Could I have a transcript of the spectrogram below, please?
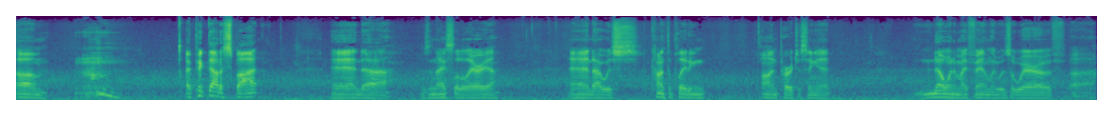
Um, I picked out a spot, and uh, it was a nice little area, and I was contemplating on purchasing it. No one in my family was aware of uh,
